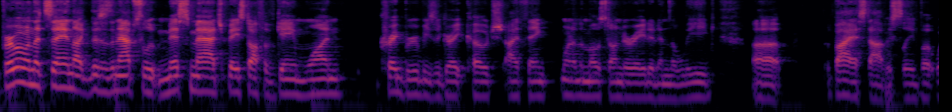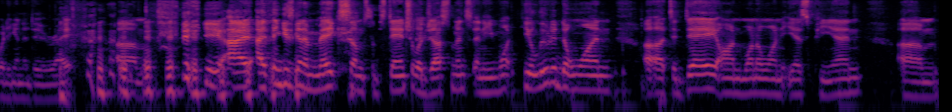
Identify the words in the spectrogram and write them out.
for everyone that's saying like this is an absolute mismatch based off of game one, Craig Berube's a great coach. I think one of the most underrated in the league. Uh, biased, obviously, but what are you going to do, right? um, he, I, I, think he's going to make some substantial adjustments, and he he alluded to one uh, today on 101 ESPN um,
